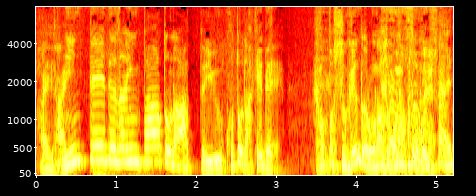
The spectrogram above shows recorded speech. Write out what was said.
認定デザインパートナーっていうことだけで、やっぱすげえんだろうなと思いますよね。はい、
